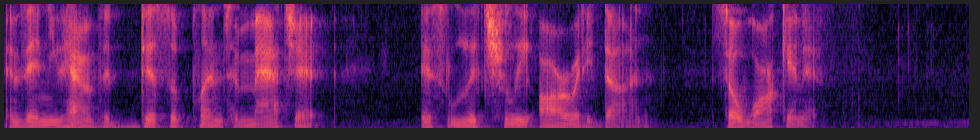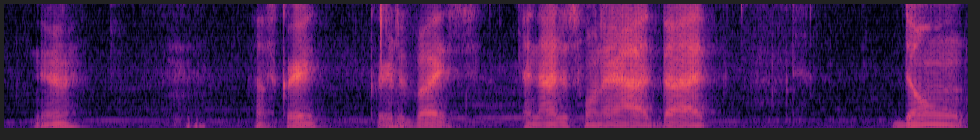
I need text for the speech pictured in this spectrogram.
and then you have the discipline to match it, it's literally already done. So walk in it. Yeah. That's great. Great advice. And I just want to add that don't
